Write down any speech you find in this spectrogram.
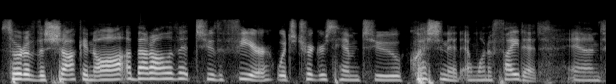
sort of the shock and awe about all of it to the fear, which triggers him to question it and want to fight it. And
